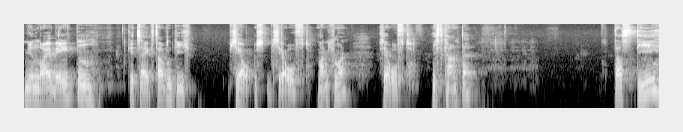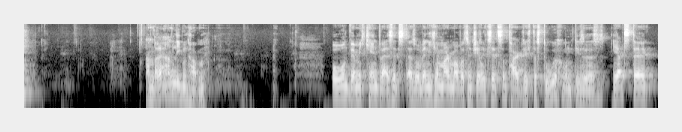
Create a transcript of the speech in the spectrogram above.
mir neue Welten gezeigt haben, die ich sehr, sehr oft, manchmal, sehr oft nicht kannte dass die andere Anliegen haben. Und wer mich kennt, weiß jetzt, also wenn ich einmal mal was in Schädel gesetzt habe, halte ich das durch und diese Ärzte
